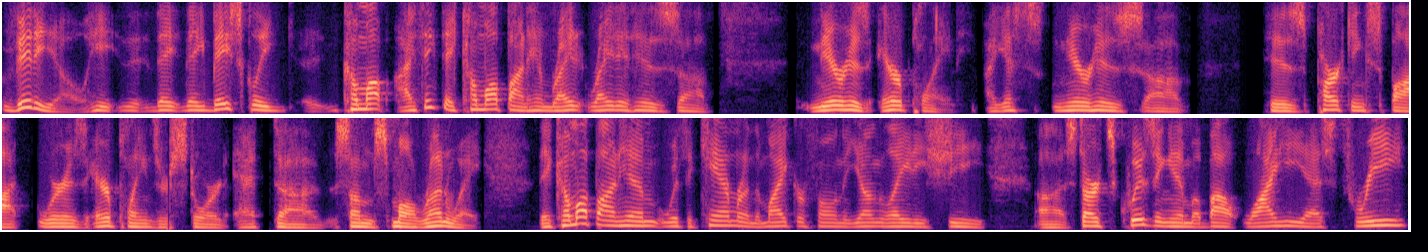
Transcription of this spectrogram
video. He they they basically come up. I think they come up on him right right at his uh, near his airplane. I guess near his uh, his parking spot where his airplanes are stored at uh, some small runway. They come up on him with the camera and the microphone. The young lady, she uh, starts quizzing him about why he has three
